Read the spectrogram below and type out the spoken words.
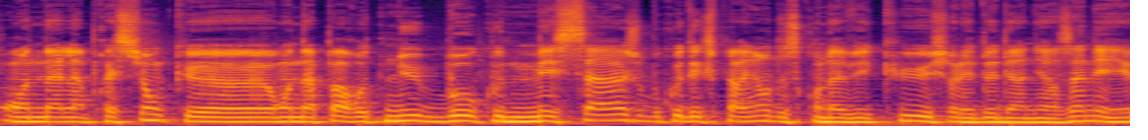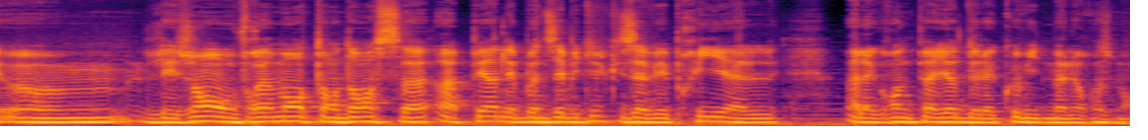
On a l'impression qu'on n'a pas retenu beaucoup de messages, beaucoup d'expériences de ce qu'on a vécu sur les deux dernières années. Euh, les gens ont vraiment tendance à, perdre les bonnes habitudes qu'ils avaient prises à la grande période de la Covid, malheureusement.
